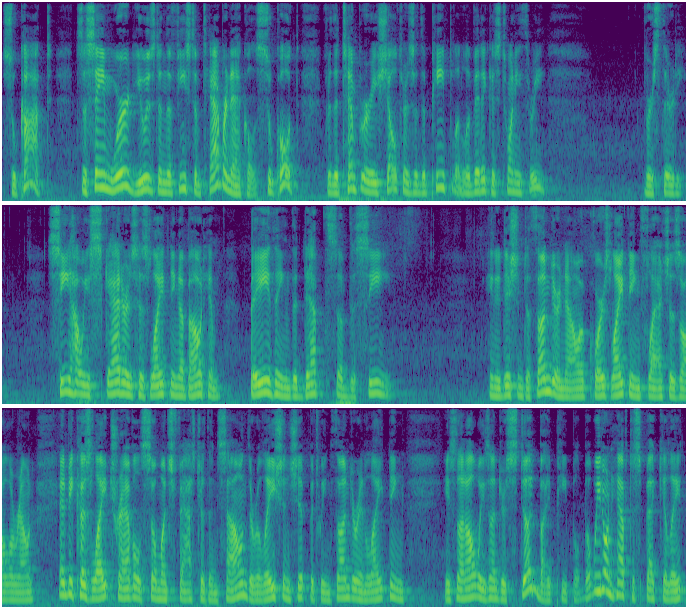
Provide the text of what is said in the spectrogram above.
Sukkot. It's the same word used in the Feast of Tabernacles, Sukkot, for the temporary shelters of the people in Leviticus 23. Verse 30. See how he scatters his lightning about him, bathing the depths of the sea. In addition to thunder, now, of course, lightning flashes all around. And because light travels so much faster than sound, the relationship between thunder and lightning is not always understood by people. But we don't have to speculate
